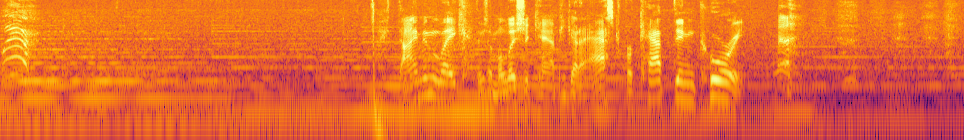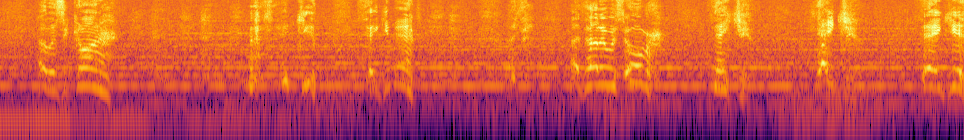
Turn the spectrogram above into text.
Where? Diamond Lake, there's a militia camp. You gotta ask for Captain Kouri. Uh, Was a goner. Thank you. Thank you, man. I, th- I thought it was over. Thank you. Thank you. Thank you.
